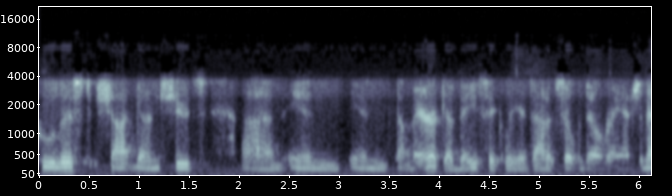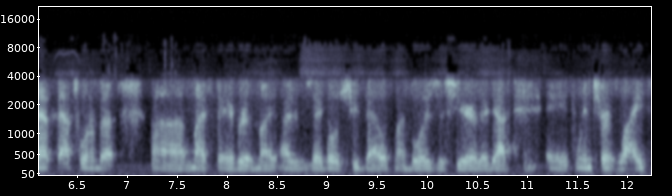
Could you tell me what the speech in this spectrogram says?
coolest shotgun shoots uh, in in America. Basically, it's out at Sylvan Dale Ranch, and that that's one of the uh, my favorite. My I was able to shoot that with my boys this year. They got a winter lights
